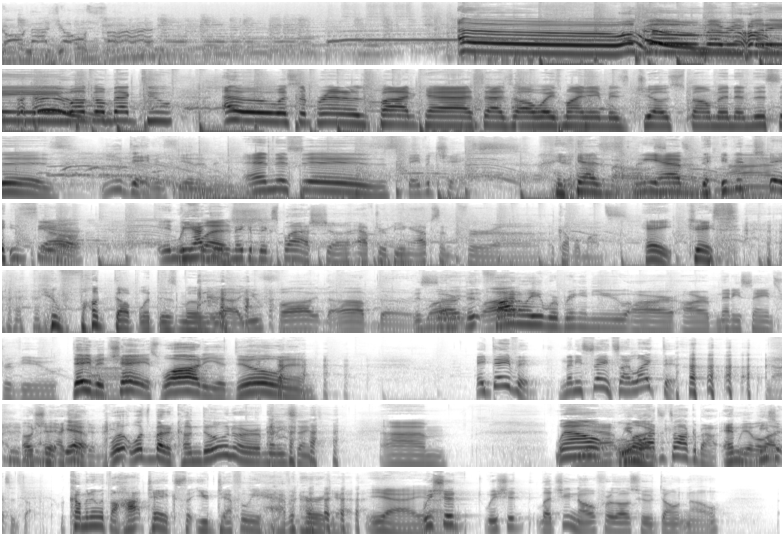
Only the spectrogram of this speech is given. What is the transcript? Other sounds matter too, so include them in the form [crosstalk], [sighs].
Recognize your son? Oh, welcome everybody. Welcome back to Oh, a Sopranos podcast. As always, my name is Joe Spellman, and this is, You David Fielding. and this is, David Chase. [laughs] yes, we have. David Ah, Chase here. In We the had flesh. to make a big splash uh, after being absent for uh, a couple months. Hey, Chase, [laughs] you fucked up with this movie. Yeah, you fucked up though. This is our is- thi- wow. finally we're bringing you our our Many Saints review. David Uh, Chase, what are you doing? [laughs] Hey David, Many Saints, I liked it. [laughs] No, I didn't. oh I shit, yeah. didn't. What, what's better, Kundun or Many Saints? Um, well, yeah, we have a lot to talk about, and we have a these lot are, to talk. we're coming in with the hot takes that you definitely haven't heard [laughs] yet. yeah, yeah. We should we should let you know for those who don't know.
